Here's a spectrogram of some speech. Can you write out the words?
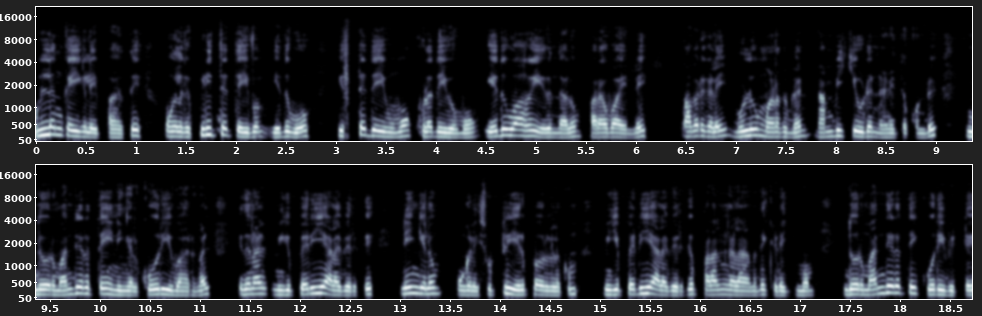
உள்ளங்கைகளை பார்த்து உங்களுக்கு பிடித்த தெய்வம் எதுவோ இஷ்ட தெய்வமோ குலதெய்வமோ எதுவாக இருந்தாலும் பரவாயில்லை. அவர்களை முழு மனதுடன் நம்பிக்கையுடன் நினைத்து கொண்டு இந்த ஒரு மந்திரத்தை நீங்கள் கூறி வாருங்கள். இதனால் மிகப்பெரிய அளவிற்கு நீங்களும் உங்களை சுற்றி இருப்பவர்களுக்கும் மிகப்பெரிய அளவிற்கு பலன்களானது கிடைக்குமாம். இந்த ஒரு மந்திரத்தை கூறிவிட்டு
